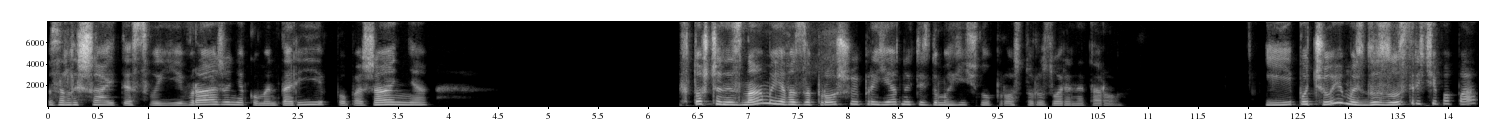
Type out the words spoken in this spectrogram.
залишайте свої враження, коментарі, побажання. Хто ще не з нами, я вас запрошую, приєднуйтесь до магічного простору Зоряне Таро. І почуємось до зустрічі, папа!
